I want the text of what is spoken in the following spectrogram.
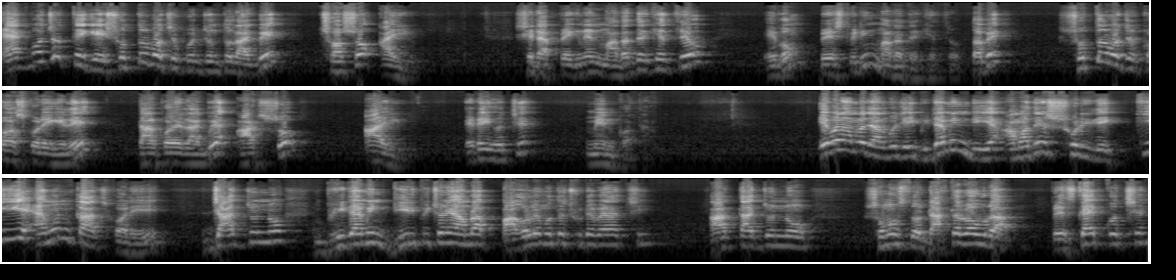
এক বছর থেকে সত্তর বছর পর্যন্ত লাগবে ছশো আয়ু। সেটা প্রেগনেন্ট মাদারদের ক্ষেত্রেও এবং ব্রেস্ট ফিডিং মাদারদের ক্ষেত্রেও। তবে সত্তর বছর ক্রস করে গেলে তারপরে লাগবে আটশো আয়ু। এটাই হচ্ছে মেন কথা। এবার আমরা জানব যে এই ভিটামিন ডি আমাদের শরীরে কি এমন কাজ করে যার জন্য ভিটামিন ডির পিছনে আমরা পাগলের মতো ছুটে বেড়াচ্ছি? আর তার জন্য সমস্ত ডাক্তারবাবুরা প্রেসক্রাইব করছেন।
